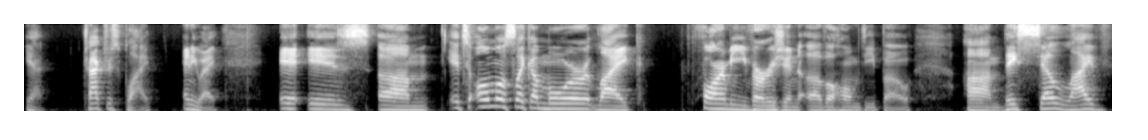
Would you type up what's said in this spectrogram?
Yeah, Tractor Supply. Anyway, it is. Um, it's almost like a more like farmy version of a Home Depot. Um, they sell live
